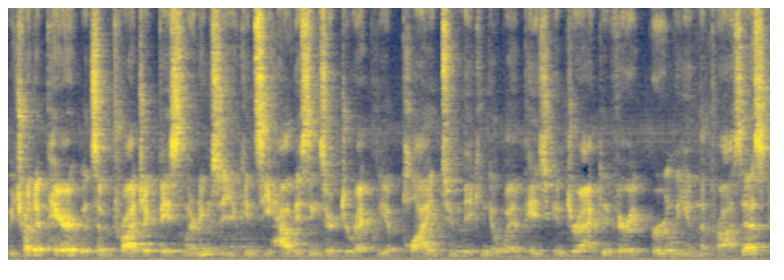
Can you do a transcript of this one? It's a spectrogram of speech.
we try to pair it with some project-based learning so you can see how these things are directly applied to making a web page interactive very early in the process.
